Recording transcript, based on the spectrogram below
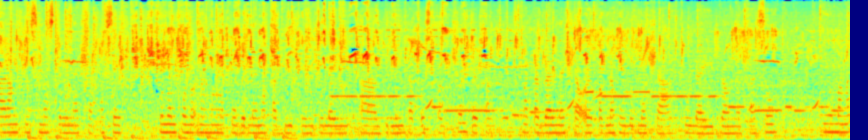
Parang Christmas tree na siya kasi punong-puno ng mga pugad na nakabitin, kulay uh, green. Tapos, pag, syempre, pag matagal na siya or pag nahulog na siya, kulay brown na siya. So, yung mga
